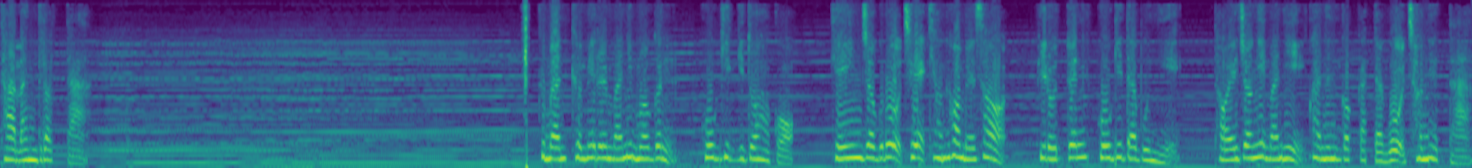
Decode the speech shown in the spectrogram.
다 만들었다. 그만큼 애를 많이 먹은 곡이기도 하고 개인적으로 제 경험에서 비롯된 곡이다 보니 더 애정이 많이 가는 것 같다고 전했다.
